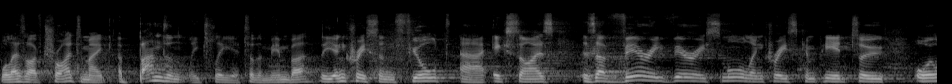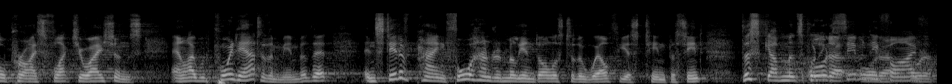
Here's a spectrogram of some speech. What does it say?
Well, as I've tried to make abundantly clear to the member, the increase in fuel uh, excise is a very, very small increase compared to oil price fluctuations. And I would point out to the member that instead of paying $400 million to the wealthiest 10%, this government's putting Order, 75 order, order.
